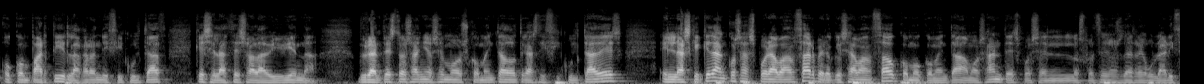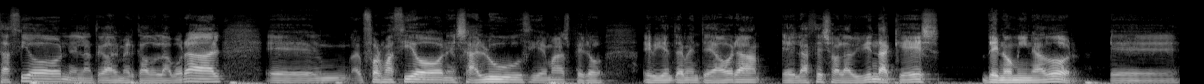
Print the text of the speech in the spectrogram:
o compartir la gran dificultad que es el acceso a la vivienda. Durante estos años hemos comentado otras dificultades en las que quedan cosas por avanzar, pero que se ha avanzado, como comentábamos antes, pues en los procesos de regularización, en la entrega del mercado laboral, eh, formación, en salud y demás, pero evidentemente ahora el acceso a la vivienda, que es denominador eh,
